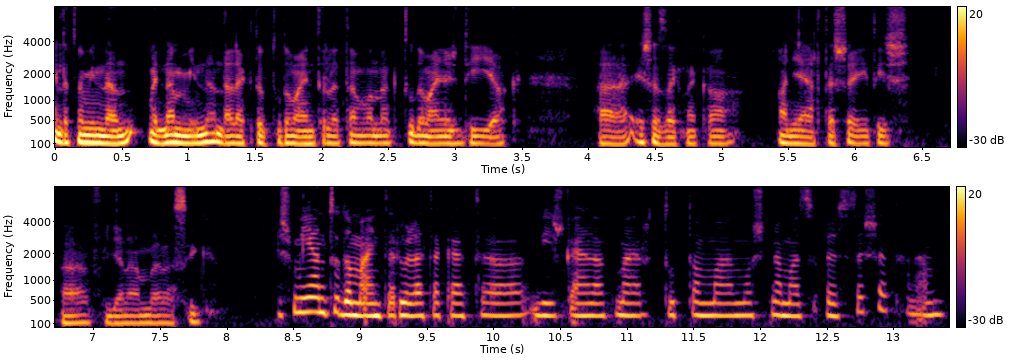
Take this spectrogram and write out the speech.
illetve minden, vagy nem minden, de legtöbb tudományterületen vannak tudományos díjak, eh, és ezeknek a, a nyerteseit is eh, figyelembe veszik. És milyen tudományterületeket eh, vizsgálnak? Mert tudtam már most nem az összeset, hanem...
